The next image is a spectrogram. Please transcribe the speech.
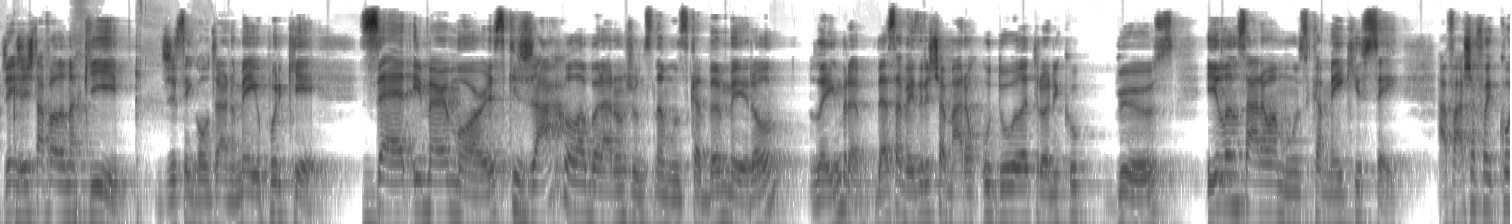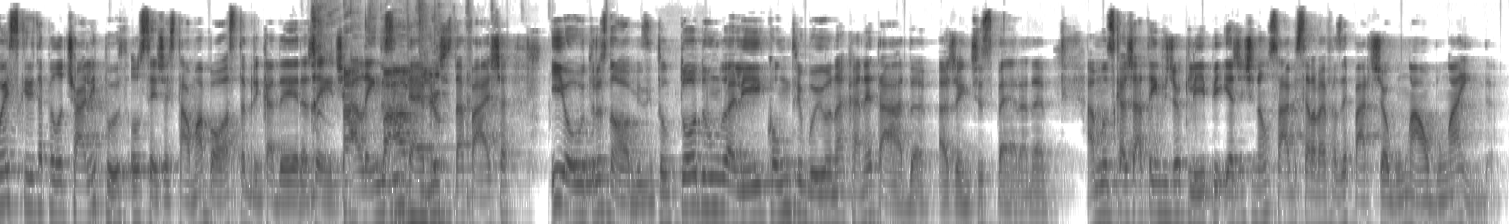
Gente, a gente tá falando aqui de se encontrar no meio porque Zed e Mary Morris, que já colaboraram juntos na música The Middle, lembra? Dessa vez eles chamaram o duo eletrônico Booze e lançaram a música Make You Say. A faixa foi coescrita pelo Charlie Puth, ou seja, está uma bosta, brincadeira, gente. além dos intérpretes da faixa e outros nomes. Então todo mundo ali contribuiu na canetada. A gente espera, né? A música já tem videoclipe e a gente não sabe se ela vai fazer parte de algum álbum ainda.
